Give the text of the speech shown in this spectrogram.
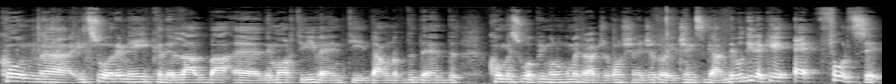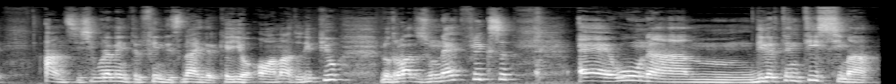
con uh, il suo remake dell'Alba eh, dei Morti Viventi Down of the Dead come suo primo lungometraggio con sceneggiatore di James Gunn. Devo dire che è forse anzi sicuramente il film di Snyder che io ho amato di più, l'ho trovato su Netflix, è una um, divertentissima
